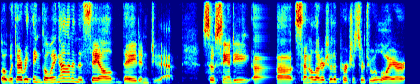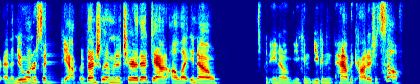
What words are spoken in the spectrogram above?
But with everything going on in the sale, they didn't do that. So Sandy uh, sent a letter to the purchaser through a lawyer, and the new owner said, "Yeah, eventually I'm going to tear that down. I'll let you know. You know, you can you can have the cottage itself."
